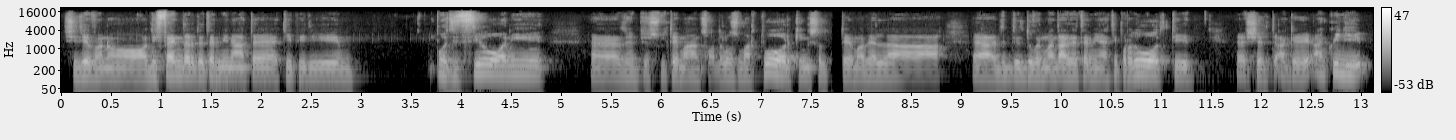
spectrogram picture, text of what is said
si devono difendere determinati tipi di posizioni, eh, ad esempio sul tema so, dello smart working, sul tema della, eh, del dove mandare determinati prodotti, eh, scelte, anche, quindi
